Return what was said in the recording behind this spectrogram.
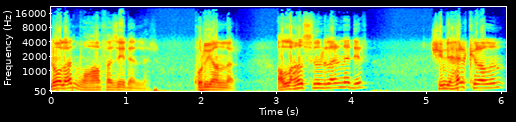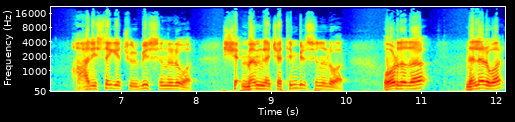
ne olur? Muhafaza edenler. Koruyanlar. Allah'ın sınırları nedir? Şimdi her kralın hadiste geçiyor bir sınırı var. Memleketin bir sınırı var. Orada da neler var?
